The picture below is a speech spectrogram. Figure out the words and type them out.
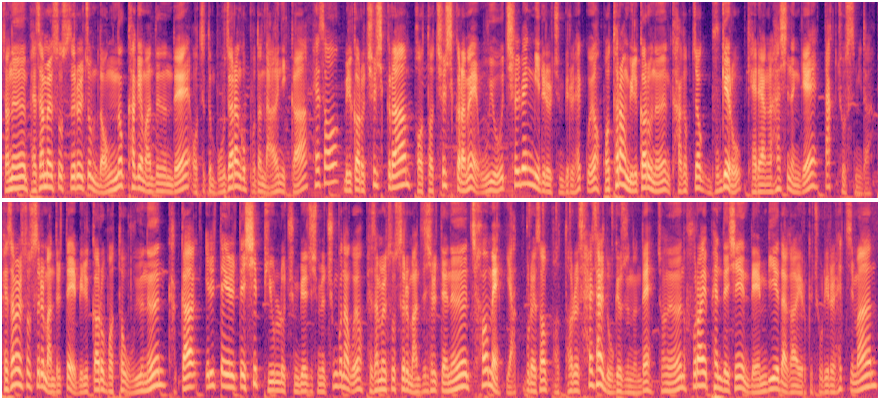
저는 베사멜 소스를 좀 넉넉하게 만드는데 어쨌든 모자란 것보단 나으니까 해서 밀가루 70g, 버터 70g에 우유 700ml를 준비를 했고요. 버터랑 밀가루는 가급적 무게로 계량을 하시는 게 딱 좋습니다. 베사멜 소스를 만들 때 밀가루, 버터, 우유는 각각 1대1 대 10 비율로 준비해 주시면 충분하고요. 베사멜 소스를 만드실 때는 처음에 약불에서 버터를 살살 녹여주는데 저는 후라이팬 대신 냄비에다가 이렇게 조리를 했지만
